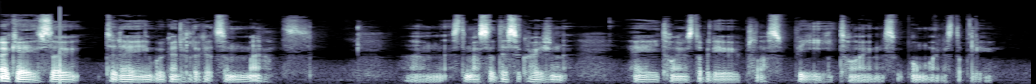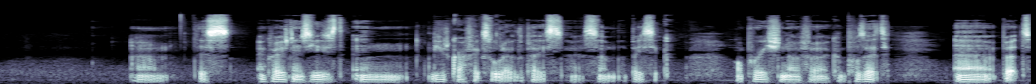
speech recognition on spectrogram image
Okay, so today we're going to look at some maths. Um, it's the mass of this equation, a times w plus b times 1 minus w. Um, this equation is used in computer graphics all over the place. It's um, the basic operation of a composite, uh, but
